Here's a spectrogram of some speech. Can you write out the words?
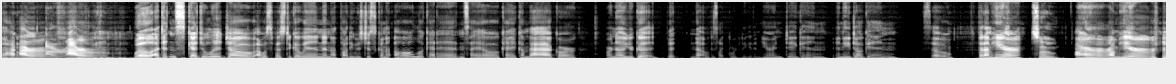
right now. Arr, arr. well, I didn't schedule it, Joe. I was supposed to go in, and I thought he was just gonna, oh, look at it and say, oh, okay, come back, or, or no, you're good. But no, it's like we're gonna get in here and dig in, and he dug in. So, but I'm here. So Arr, I'm here.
